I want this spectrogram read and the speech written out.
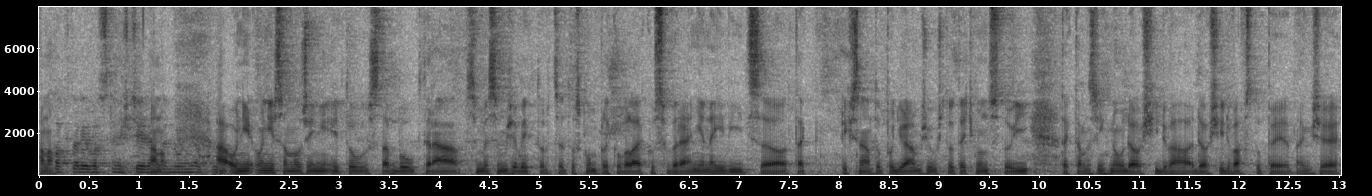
ano. Pak tady vlastně ještě jeden ano. ten dolní A oni, oni samozřejmě i tou stavbou, která si myslím, že Viktorce to zkomplikovala jako suverénně nejvíc, eh, tak když se na to podívám, že už to teď stojí, tak tam vzniknou další dva, další dva vstupy, takže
